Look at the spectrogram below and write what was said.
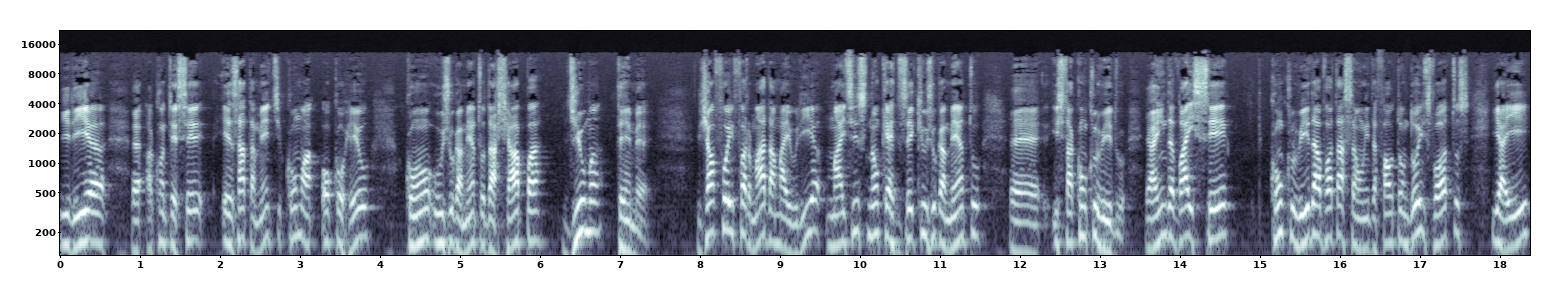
iria eh, acontecer exatamente como a, ocorreu com o julgamento da chapa Dilma Temer. Já foi formada a maioria, mas isso não quer dizer que o julgamento eh, está concluído. Ainda vai ser concluída a votação. Ainda faltam dois votos, e aí,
